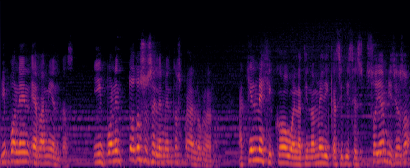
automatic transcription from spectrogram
y ponen herramientas, y ponen todos sus elementos para lograrlo. Aquí en México o en Latinoamérica, si dices, soy ambicioso,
